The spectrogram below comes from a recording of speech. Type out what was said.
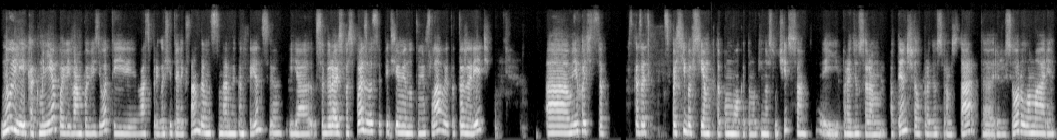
ну или как мне, вам повезет, и вас пригласит Александр на сценарную конференцию. Я собираюсь воспользоваться пятью минутами славы, это тоже речь. А, мне хочется сказать спасибо всем, кто помог этому кино случиться, и продюсерам Potential, продюсерам Start, режиссеру Ламаре,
